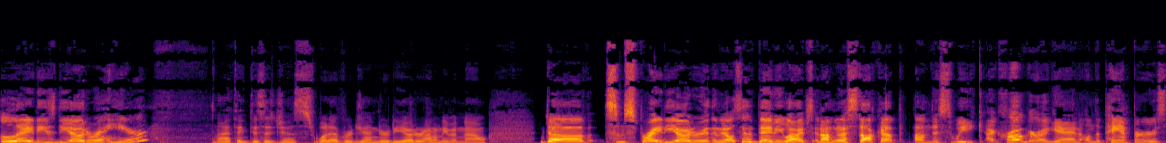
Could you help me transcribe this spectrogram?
Ladies deodorant here. I think this is just whatever gender deodorant. I don't even know. Dove, some spray deodorant, and we also have baby wipes. And I'm going to stock up um, this week at Kroger again on the Pampers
